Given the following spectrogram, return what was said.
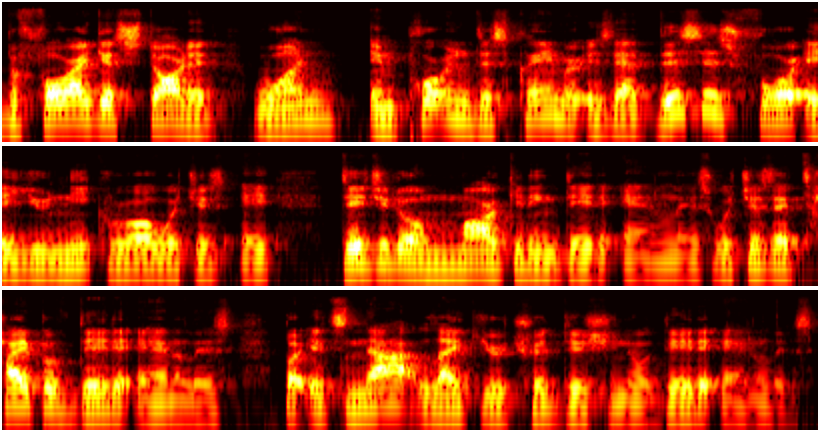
before I get started, one important disclaimer is that this is for a unique role, which is a digital marketing data analyst, which is a type of data analyst, but it's not like your traditional data analyst.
